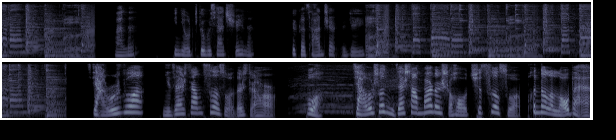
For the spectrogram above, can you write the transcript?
完了，这牛追不下去了，这可咋整啊？这假如说。你在上厕所的时候，不，假如说你在上班的时候去厕所碰到了老板，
